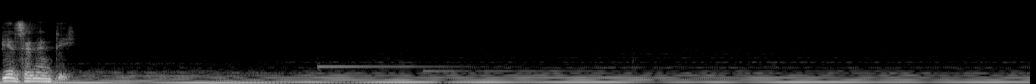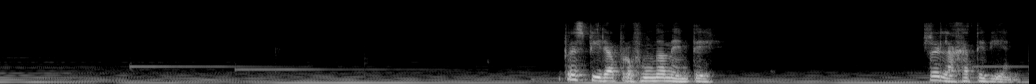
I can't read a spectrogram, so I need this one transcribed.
piensen en ti. Respira profundamente. Relájate bien.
